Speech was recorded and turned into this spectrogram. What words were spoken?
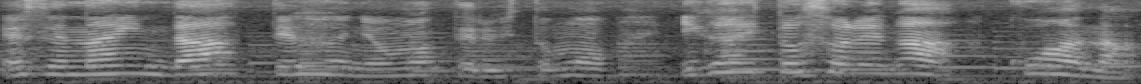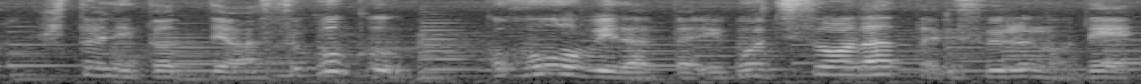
痩せないんだっていう風に思ってる人も意外とそれがコアな人にとってはすごくご褒美だったりごちそうだったりするので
